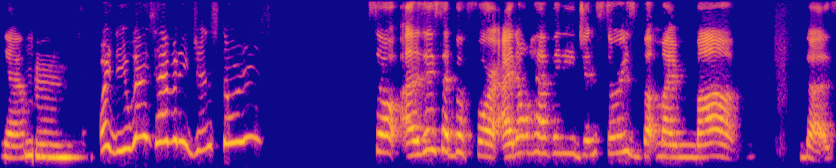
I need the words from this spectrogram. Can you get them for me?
Yeah. Mm. Wait, do you guys have any jinn stories? So as I said before, I don't have any jinn stories, but my mom does.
